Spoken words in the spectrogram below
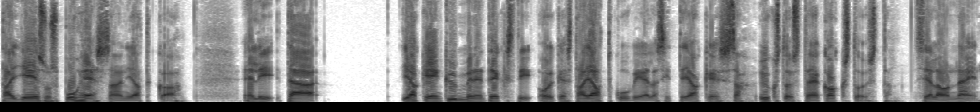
tai Jeesus puheessaan jatkaa. Eli tämä jakeen 10 teksti oikeastaan jatkuu vielä sitten jakeessa 11 ja 12. Siellä on näin.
